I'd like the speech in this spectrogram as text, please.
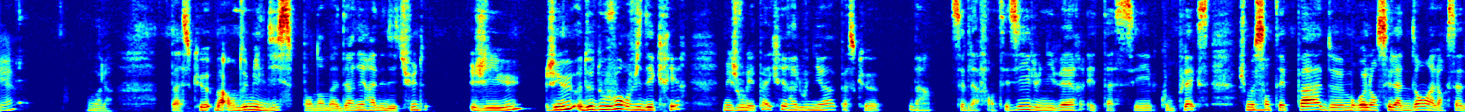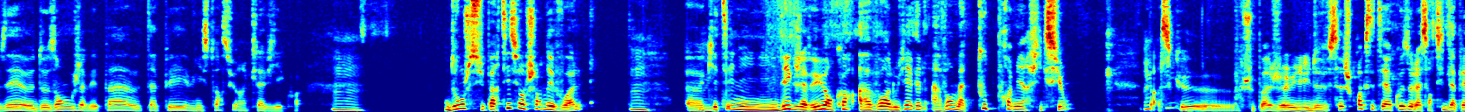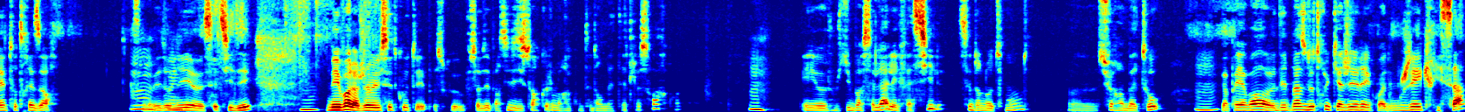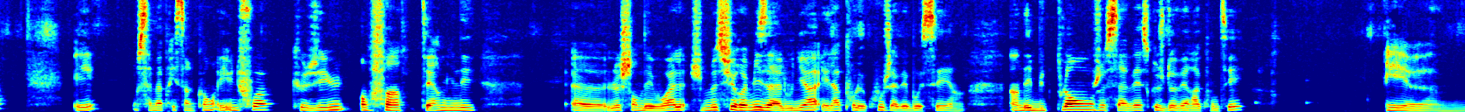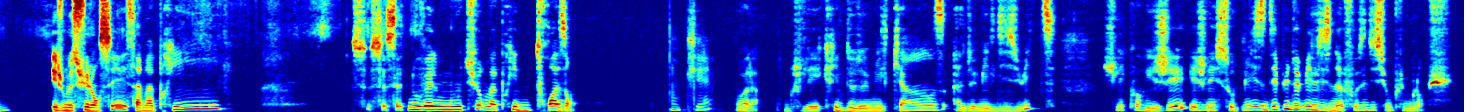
Voilà. Parce que bah, en 2010, pendant ma dernière année d'études, j'ai eu, j'ai eu de nouveau envie d'écrire, mais je voulais pas écrire à Lunia parce que ben, c'est de la fantaisie, l'univers est assez complexe. Je me mmh. sentais pas de me relancer là-dedans alors que ça faisait euh, deux ans que j'avais pas euh, tapé une histoire sur un clavier. quoi. Mmh. Donc je suis partie sur le champ des voiles, mmh. euh, qui était une, idée que j'avais eue encore avant Alouia, avant ma toute première fiction. Parce que, je sais pas, je, je crois que c'était à cause de la sortie de La planète au trésor. Ça mmh, m'avait donné euh, cette idée. Mmh. Mais voilà, j'avais laissé de côté parce que ça faisait partie des histoires que je me racontais dans ma tête le soir. Quoi. Mmh. Et euh, je me suis dit, bah, celle-là, elle est facile, c'est dans notre monde, euh, sur un bateau. Il va pas y avoir des masses de trucs à gérer. Quoi. Donc j'ai écrit ça et ça m'a pris cinq ans. Et une fois que j'ai eu enfin terminé le chant des voiles, je me suis remise à Alunia. Et là, pour le coup, j'avais bossé un, un, début de plan, je savais ce que je devais raconter. Et, et je me suis lancée et ça m'a pris. cette nouvelle mouture m'a pris trois ans. Ok. Voilà. Donc je l'ai écrite de 2015 à 2018. Je l'ai corrigée et je l'ai soumise début 2019 aux éditions Plume Blanche.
